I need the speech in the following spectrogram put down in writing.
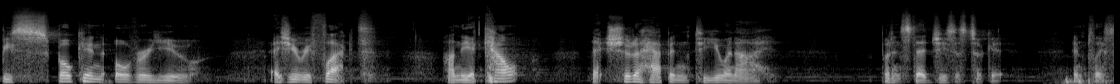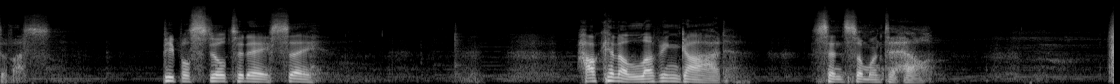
be spoken over you as you reflect on the account that should have happened to you and I, but instead Jesus took it in place of us. People still today say, How can a loving God send someone to hell?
